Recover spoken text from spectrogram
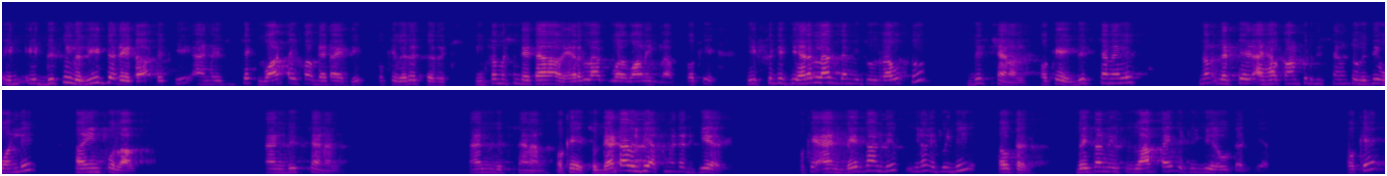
it, this will read the data basically and it will check what type of data it is. Okay, whether it's information data or error log or warning log. Okay, if it is error log, then it will route to this channel. Okay, this channel is, know, let's say I have configured this channel to receive only uh, info log and this channel and this channel. Okay, so data will be accumulated here. Okay, and based on this, you know, it will be routed. Based on this log type, it will be routed here. Okay,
